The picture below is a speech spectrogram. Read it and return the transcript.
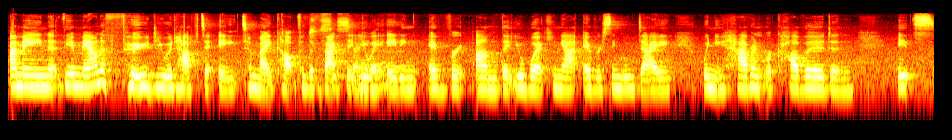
I mean, the amount of food you would have to eat to make up for the To fact that you sustain it. eating every, um, that you're working out every single day when you haven't recovered, and it's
